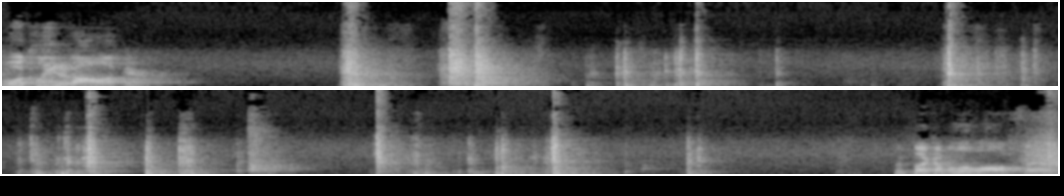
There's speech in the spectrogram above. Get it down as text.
We'll clean it all up here. Looks like I'm a little off there.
